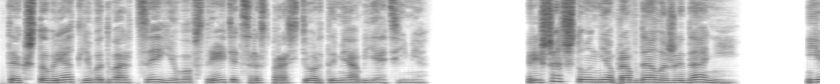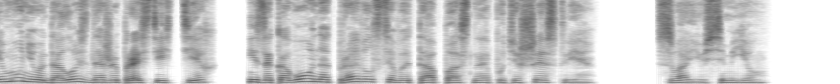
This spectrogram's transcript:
Так что вряд ли во дворце его встретят с распростертыми объятиями. Решат, что он не оправдал ожиданий, Ему не удалось даже простить тех, из-за кого он отправился в это опасное путешествие — свою семью.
